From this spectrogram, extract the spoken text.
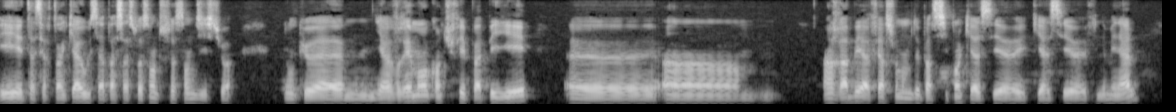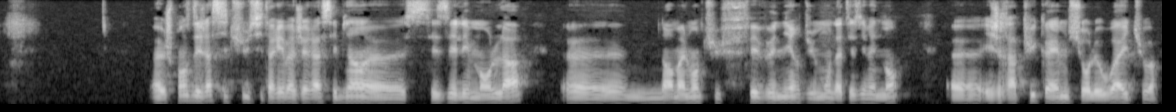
et tu as certains cas où ça passe à 60 ou 70, tu vois. Donc il y a vraiment, quand tu fais pas payer, un, un rabais à faire sur le nombre de participants qui est assez, qui est assez phénoménal. Euh, je pense déjà si tu si arrives à gérer assez bien euh, ces éléments-là, euh, normalement tu fais venir du monde à tes événements. et je rappuie quand même sur le why, tu vois.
